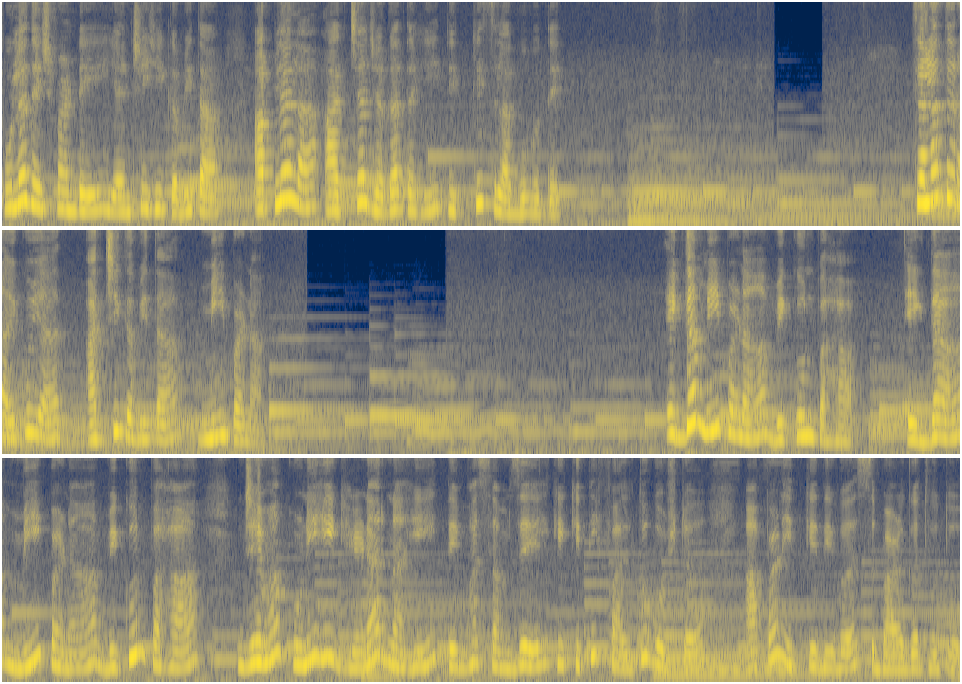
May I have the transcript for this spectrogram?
पु ल देशपांडे यांची ही कविता आपल्याला आजच्या जगातही तितकीच लागू होते. चला तर ऐकूयात आजची कविता मीपणा एकदा मीपणा विकून पहा. एकदा मीपणा विकून पहा जेव्हा कुणीही घेणार नाही तेव्हा समजेल की किती फालतू गोष्ट आपण इतके दिवस बाळगत होतो.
